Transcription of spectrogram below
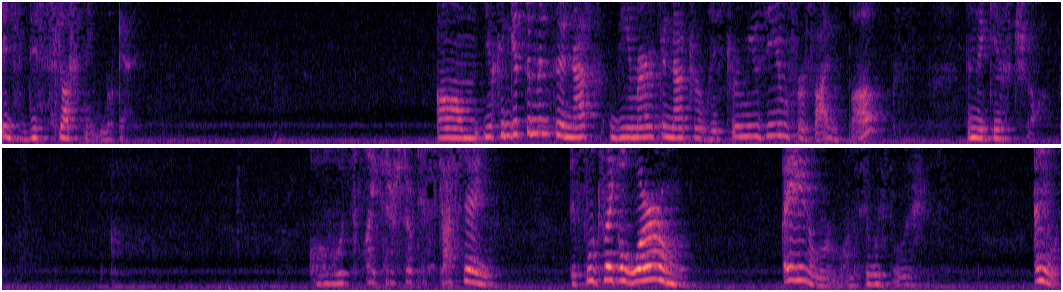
it's disgusting. Look at it. Um, you can get them at the, the American Natural History Museum for five bucks in the gift shop. Oh, its legs are so disgusting. This looks like a worm. I ate a worm once. It was delicious. Anyways.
